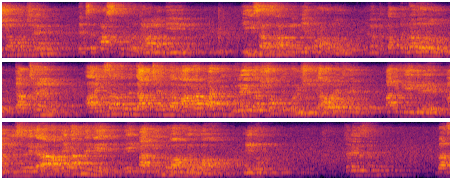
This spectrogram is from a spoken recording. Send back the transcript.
বিষয় হচ্ছে দেখছেন আস্তে করে জানালা দিয়ে ঈসা সালামকে বিয়ে করা হলো এবং তত্ত্বাবধান হলো যাচ্ছেন আর ঈসা সাথে যাচ্ছেন তার মাথার পাখি ঘুরে, তার সবকে কলিশুদ্ধ হাওড়েছে পাখি দিয়ে গেলে, আমি চলে গেলাম, এখান থেকে এই পাখি প্রমাণ হয়ে দেওয়া মৃত চলে গেছেন বাস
